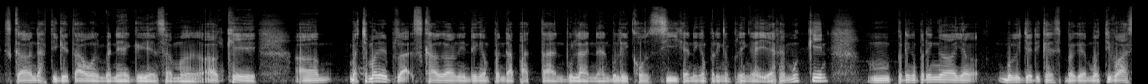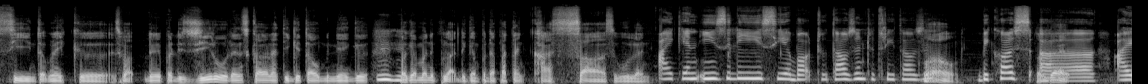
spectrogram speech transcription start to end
sekarang dah 3 tahun berniaga yang sama. Okay. Um, macam mana pula sekarang ni dengan pendapatan bulanan? Boleh kongsikan dengan pendengar-pendengar EFM mungkin um, pendengar-pendengar yang boleh jadikan sebagai motivasi untuk mereka. Sebab daripada zero dan sekarang dah 3 tahun berniaga Mhm. mm-hmm. bagaimana pula dengan pendapatan kasar sebulan? I can easily see about 2000 to 3000 Wow. because uh, I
